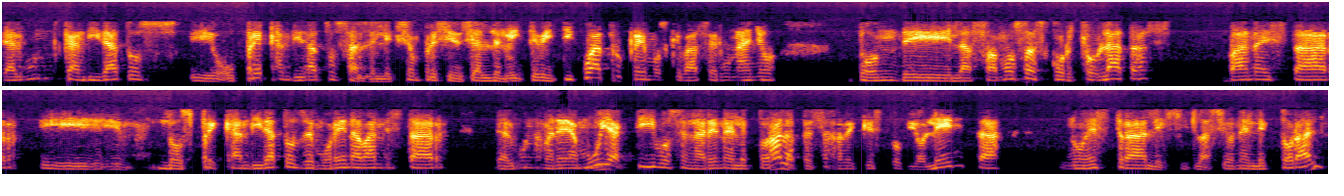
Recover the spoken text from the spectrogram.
de algunos candidatos eh, o precandidatos a la elección presidencial del 2024. Creemos que va a ser un año donde las famosas corcholatas van a estar, eh, los precandidatos de Morena van a estar de alguna manera muy activos en la arena electoral, a pesar de que esto violenta nuestra legislación electoral.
